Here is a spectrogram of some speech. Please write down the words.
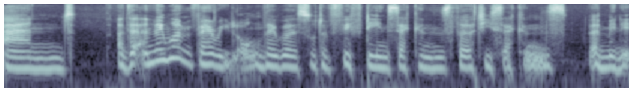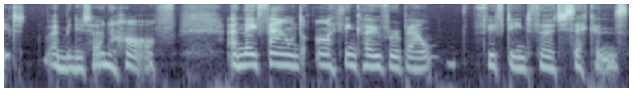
And Uh, and they weren't very long. They were sort of 15 seconds, 30 seconds, a minute, a minute and a half. And they found, I think, over about 15 to 30 seconds,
